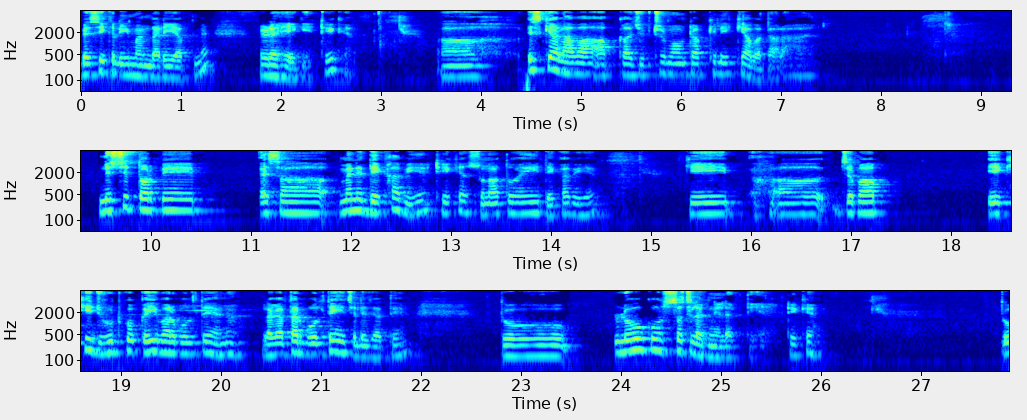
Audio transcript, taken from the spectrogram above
बेसिकली ईमानदारी आप में रहेगी ठीक है? आ, इसके अलावा आपका जुपिटर माउंट आपके लिए क्या बता रहा है? निश्चित तौर पे ऐसा मैंने देखा भी है, ठीक है, सुना तो है ही, देखा भी है कि जब आप एक ही झूठ को कई बार बोलते हैं ना, लगातार बोलते ही चले जाते हैं तो लोगों को सच लगने लगती है, ठीक है? तो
